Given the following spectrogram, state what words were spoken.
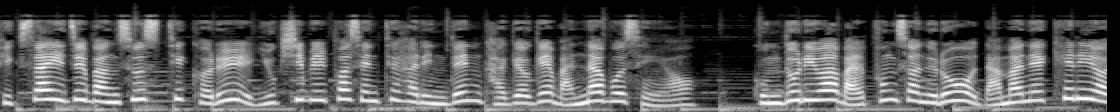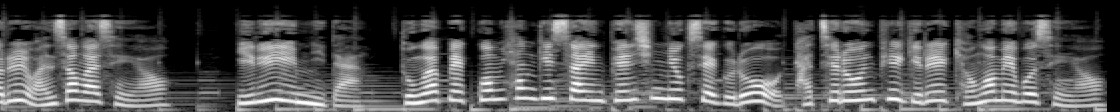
빅사이즈 방수 스티커를 61% 할인된 가격에 만나보세요. 곰돌이와 말풍선으로 나만의 캐리어를 완성하세요. 1위입니다. 동화빼꼼 향기 사인펜 16색으로 다채로운 필기를 경험해보세요.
